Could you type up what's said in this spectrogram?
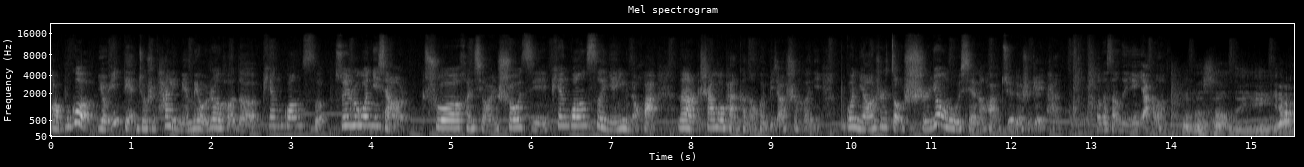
哦，不过有一点就是它里面没有任何的偏光色，所以如果你想说很喜欢收集偏光色眼影的话，那沙漠盘可能会比较适合你。不过你要是走实用路线的话，绝对是这一盘。我的嗓子已经哑了。我的嗓子已经哑了。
